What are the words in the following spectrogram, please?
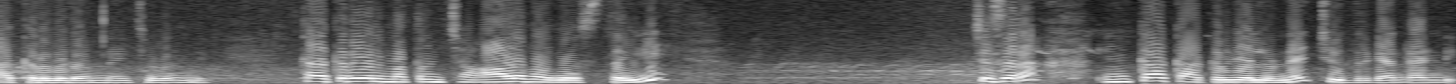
అక్కడ కూడా ఉన్నాయి చూడండి. కాకరకాయలు మాత్రం చాలా బాగా వస్తాయి. చూసారా? ఇంకా కాకరకాయలు ఉన్నాయి. చూద్దరుగాని రండి.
